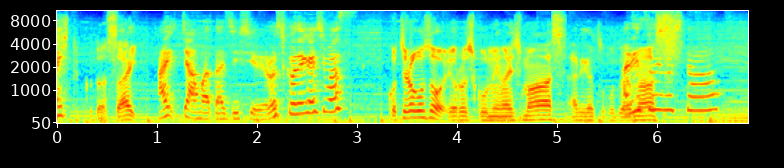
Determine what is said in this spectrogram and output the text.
してください。はい、じゃあまた次週よろしくお願いします。こちらこそよろしくお願いします。ありがとうござあいま。りがとうございますした。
